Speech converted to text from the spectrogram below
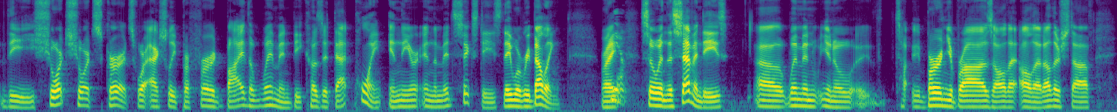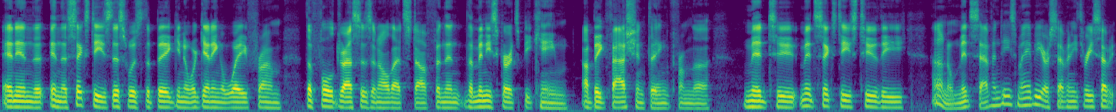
the short, short skirts were actually preferred by the women because at that point in the in the mid '60s they were rebelling, right? Yeah. So in the '70s, uh, women, you know, t- burn your bras, all that, all that other stuff, and in the in the '60s, this was the big, you know, we're getting away from the full dresses and all that stuff, and then the mini skirts became a big fashion thing from the mid to mid '60s to the I don't know mid '70s maybe or 73, 70.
